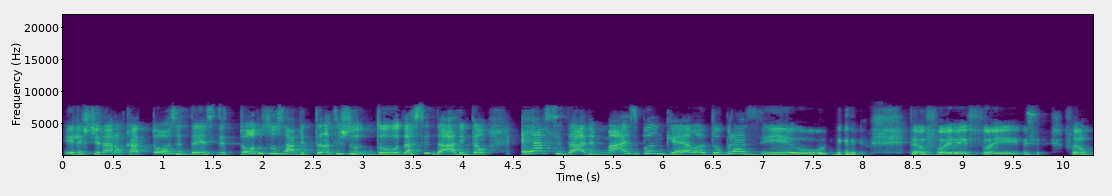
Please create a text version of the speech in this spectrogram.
eles tiraram 14 dentes de todos os habitantes do, do da cidade. Então, é a cidade mais banguela do Brasil. então, foi, foi, foi um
